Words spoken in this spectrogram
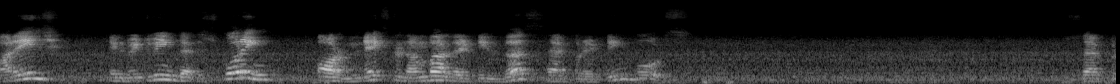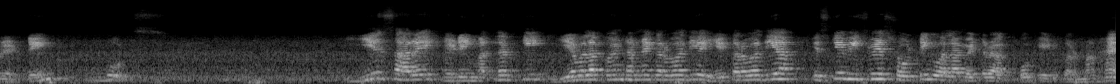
arrange in between the scoring or next number that is the separating boards separating goods ये सारे हेडिंग मतलब कि ये वाला पॉइंट हमने करवा दिया ये करवा दिया इसके बीच में सोर्टिंग वाला मैटर आपको ऐड करना है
